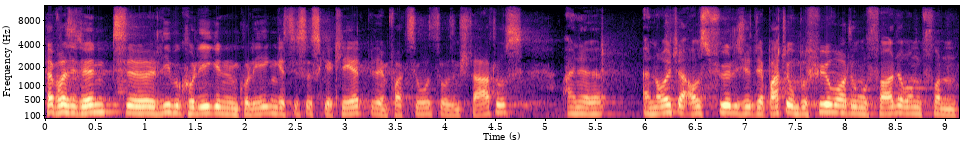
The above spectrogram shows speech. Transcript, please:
Herr Präsident, äh, liebe Kolleginnen und Kollegen! Jetzt ist es geklärt mit dem fraktionslosen Status. Eine erneute ausführliche Debatte um Befürwortung und Förderung von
